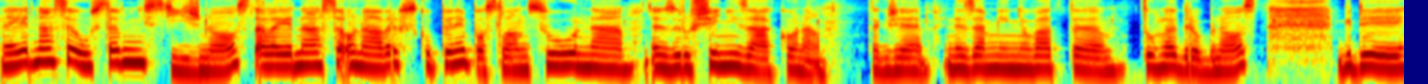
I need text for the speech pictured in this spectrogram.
Nejedná se o ústavní stížnost, ale jedná se o návrh skupiny poslanců na zrušení zákona. Takže nezaměňovat eh, tuhle drobnost, kdy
